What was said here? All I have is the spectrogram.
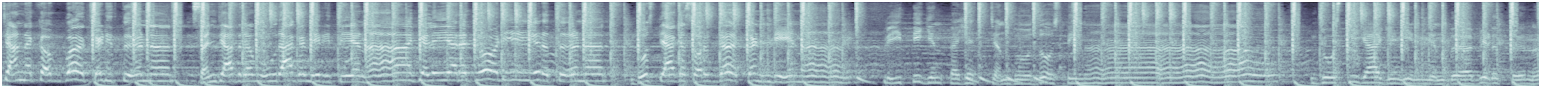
ಮುಂಚಾನ ಕಬ್ಬ ಕಡಿತೇನ, ಸಂಜಾದ್ರ ಊರಾಗ ಮೆರಿತೇನ ಗೆಳೆಯರ ಜೋಡಿ ಇರ್ತೇನ, ದೋಸ್ತ್ಯಾಗ ಸ್ವರ್ಗ ಕಂಡೇನ, ಪ್ರೀತಿಗಿಂತ ಹೆಚ್ಚೆಂದು ದೋಸ್ತಿನ ದೋಸ್ತಿಗಾಗಿ ನಿನ್ನಿಂದ ಬಿಡುತ್ತೇನ.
